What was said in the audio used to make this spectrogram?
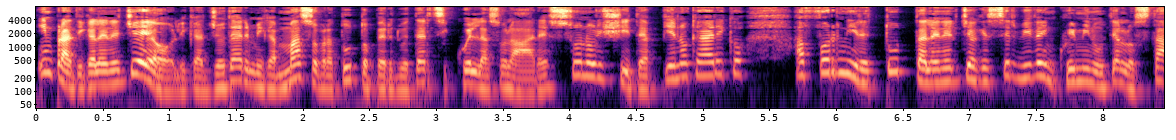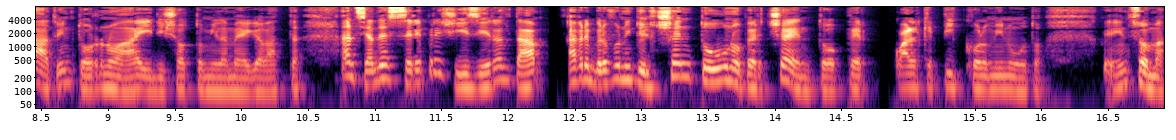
In pratica l'energia eolica, geotermica, ma soprattutto per due terzi quella solare, sono riuscite a pieno carico a fornire tutta l'energia che serviva in quei minuti allo Stato, intorno ai 18.000 megawatt. Anzi, ad essere precisi, in realtà avrebbero fornito il 101% per qualche piccolo minuto. Quindi, insomma,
